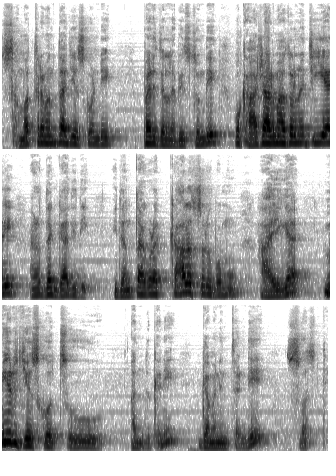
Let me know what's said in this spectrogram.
సంవత్సరం అంతా చేసుకోండి. ఫలితం లభిస్తుంది. ఒక ఆషాఢ మాసంలో చేయాలి. అని అర్థం కాదు ఇది. ఇదంతా కూడా కాలస్వరూపము. హాయిగా మీరు చేసుకోవచ్చు. అందుకని గమనించండి. స్వస్తి.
